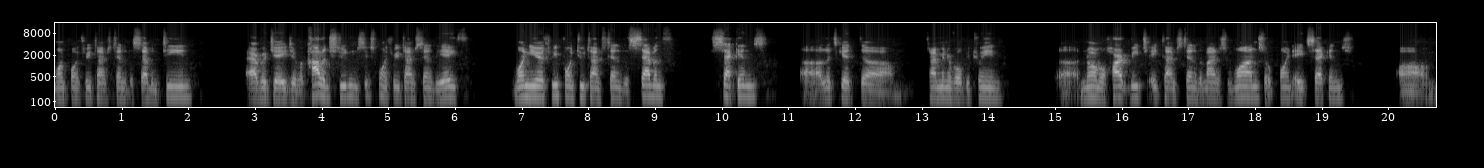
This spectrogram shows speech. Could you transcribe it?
1.3 times 10 to the 17. Average age of a college student, 6.3 times 10 to the 8th. One year, 3.2 times 10 to the 7th seconds. Uh, let's get uh, time interval between uh, normal heartbeats, 8 times 10 to the minus 1, so 0.8 seconds. Um,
